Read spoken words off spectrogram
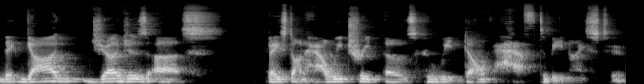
that God judges us based on how we treat those who we don't have to be nice to.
